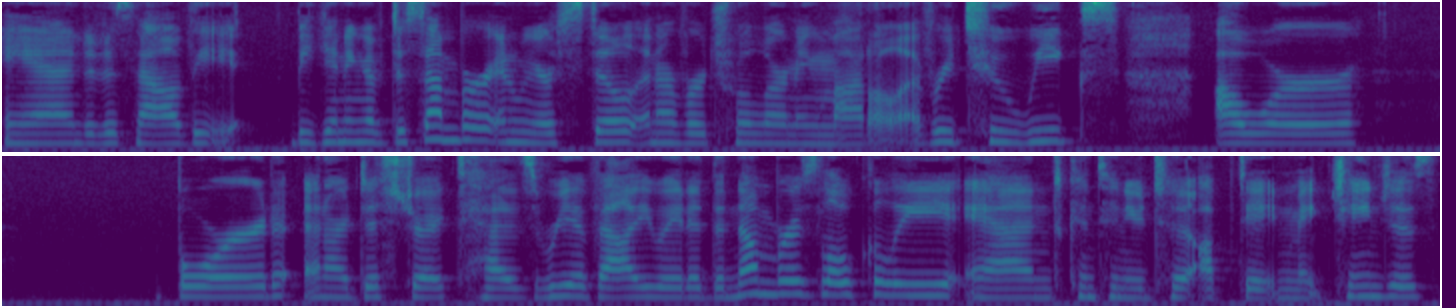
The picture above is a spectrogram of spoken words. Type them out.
And it is now the beginning of December, and we are still in our virtual learning model. Every two weeks, our board and our district has reevaluated the numbers locally and continued to update and make changes.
